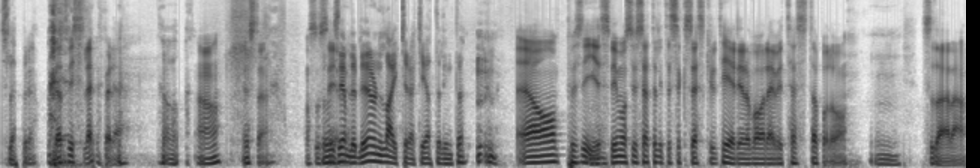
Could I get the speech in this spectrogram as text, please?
släpper det. det att vi släpper det. ja. ja, just det. Och så, så vi om det blir en like-raket eller inte. ja, precis. Mm. Vi måste ju sätta lite successkriterier och vad det är vi testar på då. Mm. Sådär,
